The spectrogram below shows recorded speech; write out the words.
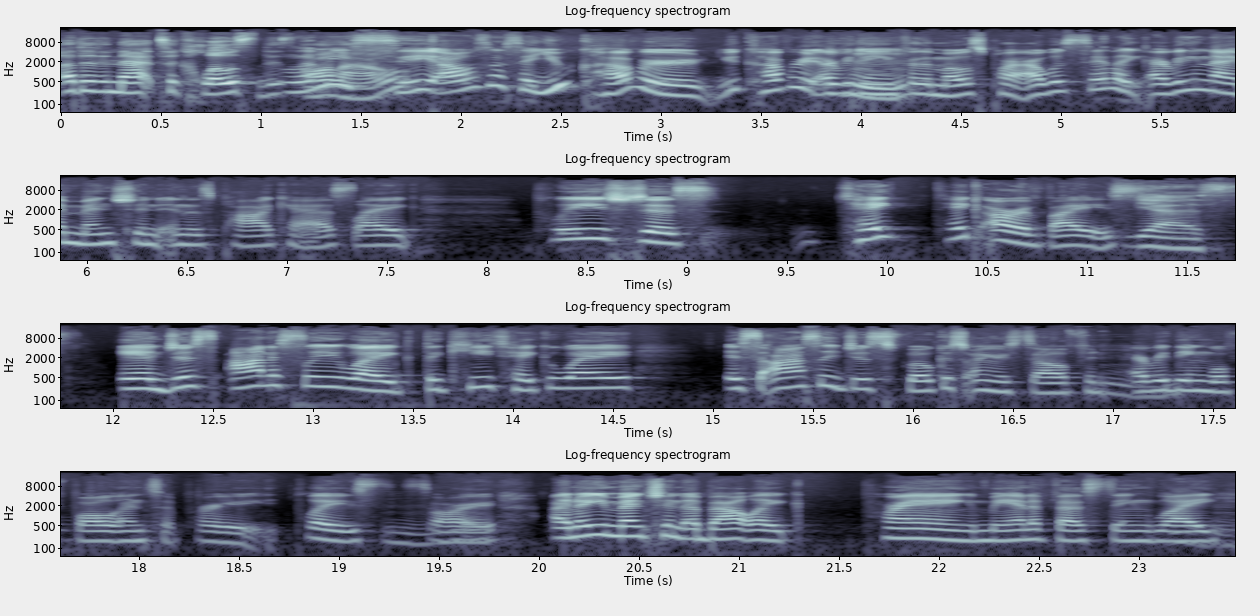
other than that to close this Let all me out? see. I was gonna say you covered you covered everything Mm-hmm. for the most part. I would say like everything that I mentioned in this podcast. Like, please just take take our advice. Yes. And just honestly, like the key takeaway is to honestly just focus on yourself and mm-hmm. everything will fall into pray, place. Mm-hmm. Sorry. I know you mentioned about like praying, manifesting, like mm-hmm.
